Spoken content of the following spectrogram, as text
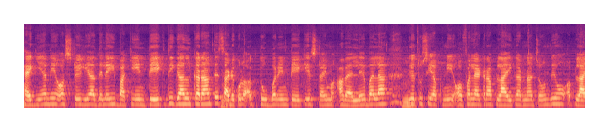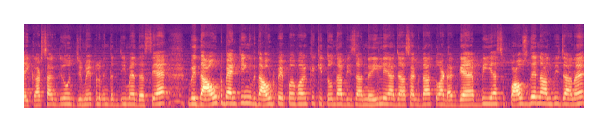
ਹੈਗੀਆਂ ਨੇ ਆਸਟ੍ਰੇਲੀਆ ਦੇ ਲਈ। ਬਾਕੀ ਇਨਟੇਕ ਦੀ ਗੱਲ ਕਰਾਂ ਤੇ ਸਾਡੇ ਕੋਲ ਅਕਤੂਬਰ ਇਨਟੇਕ ਇਸ ਟਾਈਮ ਅਵੇਲੇਬਲ ਆ। ਜੇ ਤੁਸੀਂ ਆਪਣੀ ਆਫਰ ਲੈਟਰ ਅਪਲਾਈ ਕਰਨਾ ਚਾਹੁੰਦੇ ਹੋ ਅਪਲਾਈ ਕਰ ਸਕਦੇ ਹੋ। ਜਿਵੇਂ ਪਲਵਿੰਦਰ ਜੀ ਮੈਂ ਦੱਸਿਆ without banking without paper work ਕਿਤੋਂ ਦਾ ਵੀਜ਼ਾ ਨਹੀਂ ਲਿਆ ਜਾ ਸਕਦਾ, ਤੁਹਾਡਾ ਗੈਪ ਵੀ ਹੈ ਸਪਾਊਸ ਦੇ ਨਾਲ ਵੀ ਜਾਣਾ ਹੈ,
